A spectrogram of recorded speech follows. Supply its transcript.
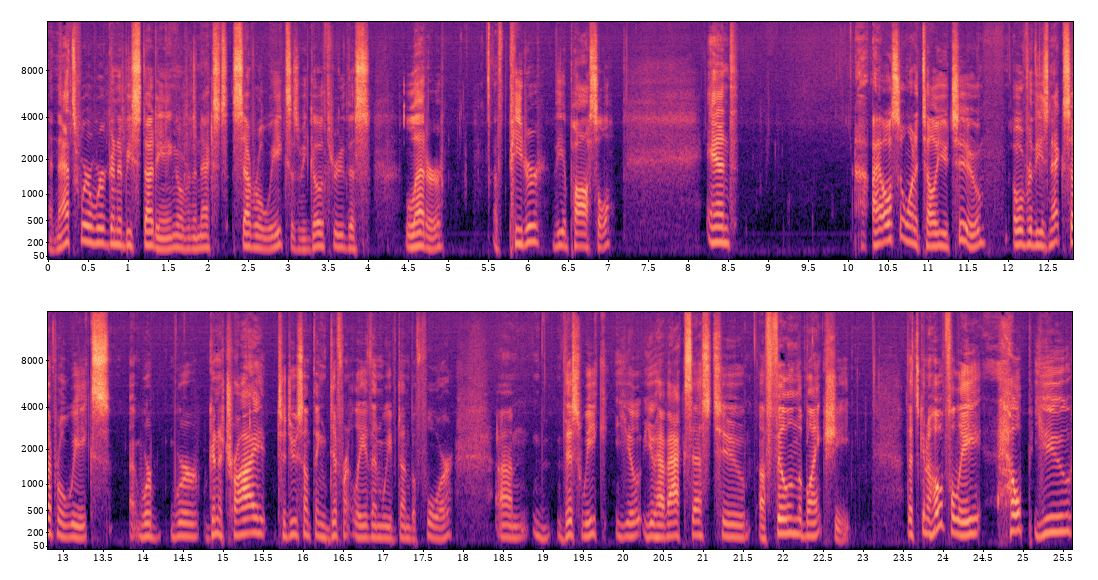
And that's where we're going to be studying over the next several weeks as we go through this letter of Peter the Apostle. And I also want to tell you, too, over these next several weeks, uh, we're, we're going to try to do something differently than we've done before. Um, this week, you, you have access to a fill in the blank sheet that's going to hopefully help you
